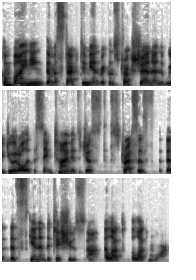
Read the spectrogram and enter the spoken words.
combining the mastectomy and reconstruction and we do it all at the same time it just stresses the, the skin and the tissues uh, a lot a lot more.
